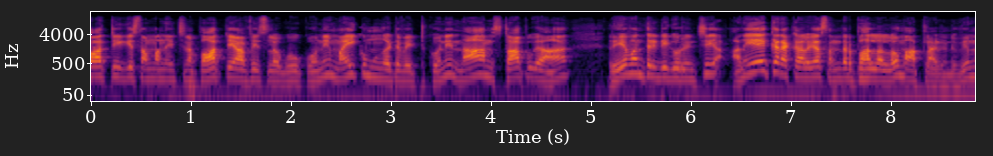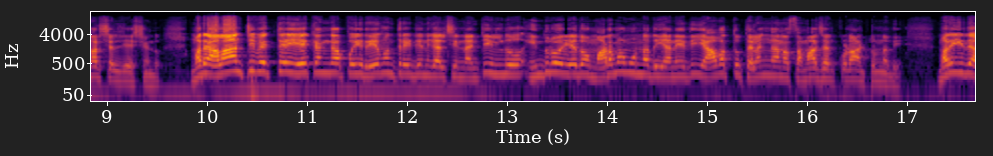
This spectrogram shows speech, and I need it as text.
పార్టీకి సంబంధించిన పార్టీ ఆఫీస్లో కూకొని మైకు ముంగట పెట్టుకొని నాన్ స్టాప్గా రేవంత్ రెడ్డి గురించి అనేక రకాలుగా సందర్భాలలో మాట్లాడిండు విమర్శలు చేసిండు. మరి అలాంటి వ్యక్తే ఏకంగా పోయి రేవంత్ రెడ్డిని కలిసిండంటే ఇందులో ఇందులో ఏదో మర్మం ఉన్నది అనేది యావత్తు తెలంగాణ సమాజం కూడా అంటున్నది. మరి ఇది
